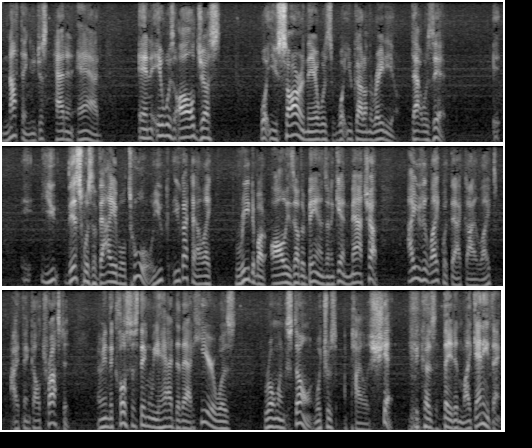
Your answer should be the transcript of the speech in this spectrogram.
nothing. You just had an ad, and it was all just what you saw in there was what you got on the radio. That was it. it, it you this was a valuable tool. You you got to like read about all these other bands and again match up. I usually like what that guy likes. I think I'll trust it. I mean, the closest thing we had to that here was Rolling Stone, which was a pile of shit because they didn't like anything.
